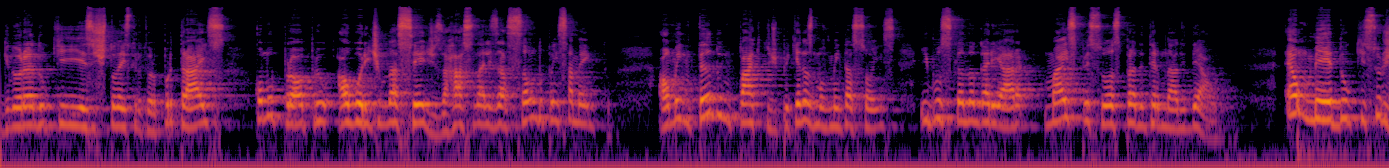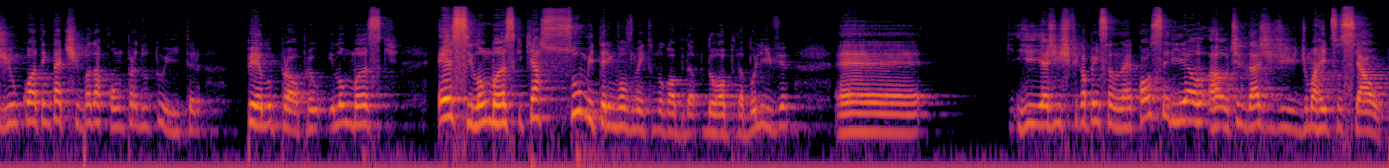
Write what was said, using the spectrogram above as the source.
Ignorando que existe toda a estrutura por trás, como o próprio algoritmo das redes, a racionalização do pensamento, aumentando o impacto de pequenas movimentações e buscando angariar mais pessoas para determinado ideal. É um medo que surgiu com a tentativa da compra do Twitter pelo próprio Elon Musk. Esse Elon Musk que assume ter envolvimento no golpe da, do golpe da Bolívia. É, e a gente fica pensando, né, qual seria a utilidade de, de uma rede social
